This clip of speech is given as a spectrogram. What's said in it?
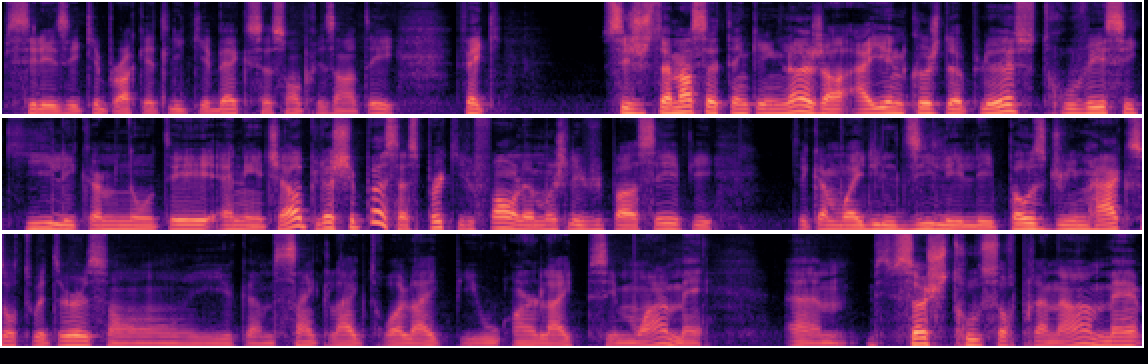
puis c'est les équipes Rocket League Québec qui se sont présentées. Fait que c'est justement ce thinking-là, genre, aller une couche de plus, trouver c'est qui les communautés NHL, puis là, je sais pas, ça se peut qu'ils le font, là. moi je l'ai vu passer, puis c'est comme Wiley le dit, les, les posts DreamHack sur Twitter sont. Il y a comme 5 likes, 3 likes, puis ou 1 like, puis c'est moi. Mais euh, ça, je trouve surprenant. Mais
